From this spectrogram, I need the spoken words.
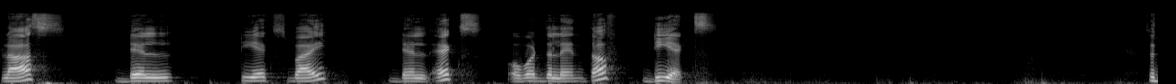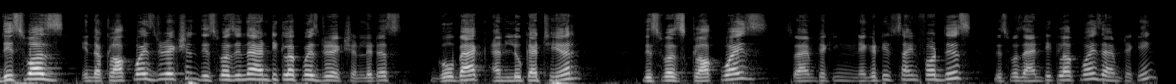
plus del T x by del x over the length of dx. So, this was in the clockwise direction, this was in the anticlockwise direction. Let us go back and look at here. This was clockwise. So, I am taking negative sign for this, this was anticlockwise, I am taking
